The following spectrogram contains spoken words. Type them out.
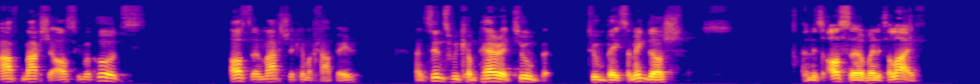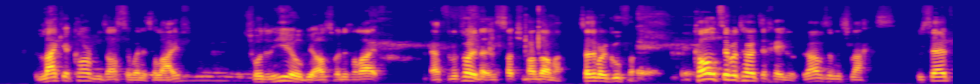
Af machshir also mechutz. Also machshir mechaper. And since we compare it to to Beis Hamikdash, and it's also when it's alive, like a korban is also when it's alive, so that he will be asked when he's alive. After the Torah, that is such a madama. Says about Gufa. Kol tzipper ter techelu. Rams and Mishlachas. We said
